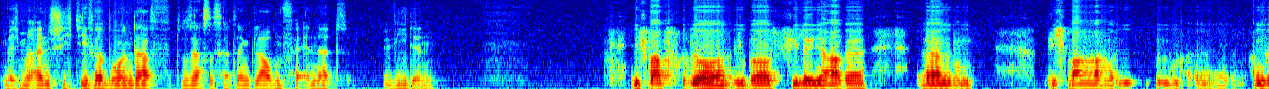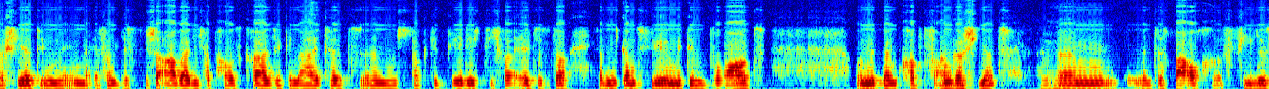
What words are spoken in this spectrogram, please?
wenn ich mal eine Schicht tiefer bohren darf, du sagst, es hat dein Glauben verändert. Wie denn? Ich war früher über viele Jahre, ähm, ich war äh, engagiert in, in evangelistischer Arbeit, ich habe Hauskreise geleitet, ähm, ich habe gepredigt, ich war Ältester, ich habe mich ganz viel mit dem Wort und mit meinem Kopf engagiert. Mhm. Ähm, das war auch vieles,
